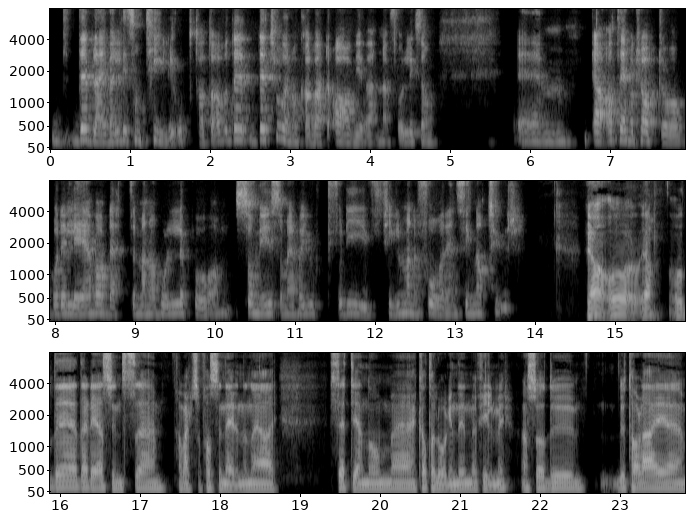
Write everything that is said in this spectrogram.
Det ble jeg veldig sånn, tidlig opptatt av, og det, det, tror jeg nok har vært avgjørende for liksom, um, ja, at jeg har klart å både leve av dette, men å holde på så mye som jeg har gjort, fordi filmene får en signatur. Ja, og, ja, og det, det, er det jeg syns uh, har vært så fascinerende når jeg har sett gjennom uh, katalogen din med filmer. Altså, du, du, tar deg, uh,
